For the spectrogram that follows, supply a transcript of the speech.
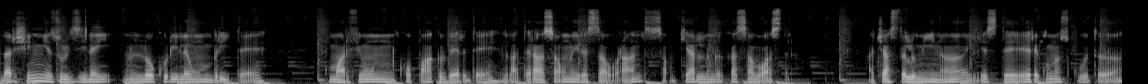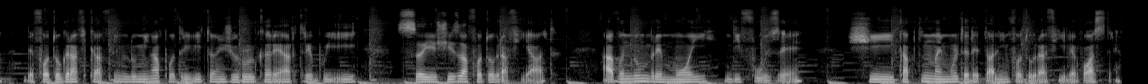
dar și în miezul zilei, în locurile umbrite, cum ar fi un copac verde la terasa unui restaurant sau chiar lângă casa voastră. Această lumină este recunoscută de fotografi ca fiind lumina potrivită în jurul care ar trebui să ieșiți la fotografiat, având umbre moi, difuze și captând mai multe detalii în fotografiile voastre.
